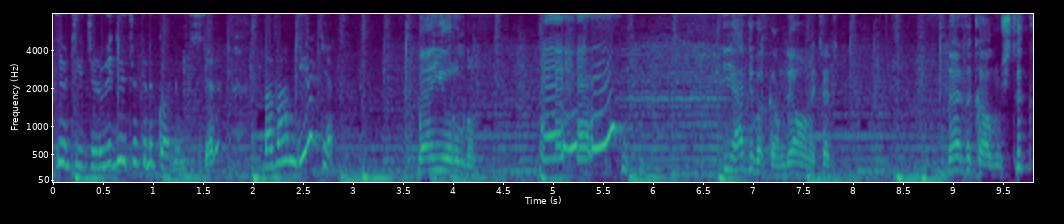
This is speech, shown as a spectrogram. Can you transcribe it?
Scooter Teacher video çekerek oynamak istiyorum. Babam diyor ki Ben yoruldum. İyi hadi bakalım devam et hadi. Nerede kalmıştık?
